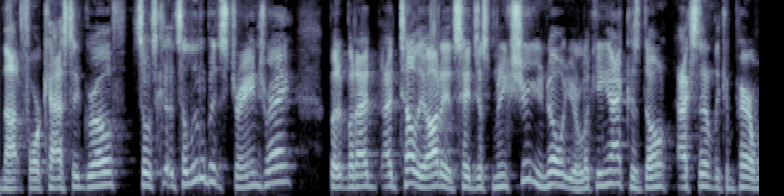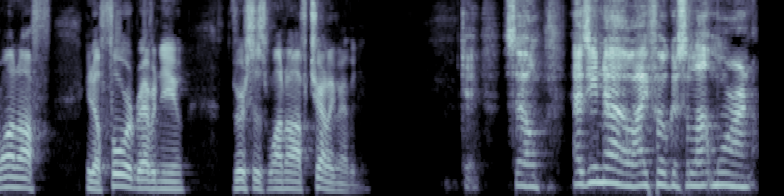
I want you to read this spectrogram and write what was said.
not forecasted growth. So it's it's a little bit strange right? But but I'd, I'd tell the audience hey just make sure you know what you're looking at because don't accidentally compare one off you know forward revenue versus one off trailing revenue. Okay. So as you know i focus a lot more on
